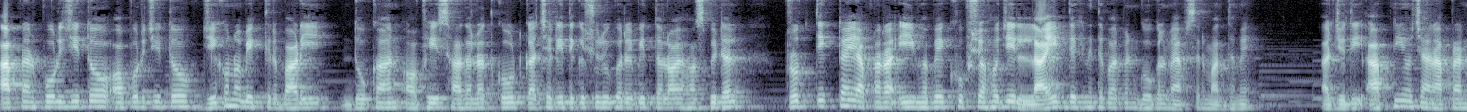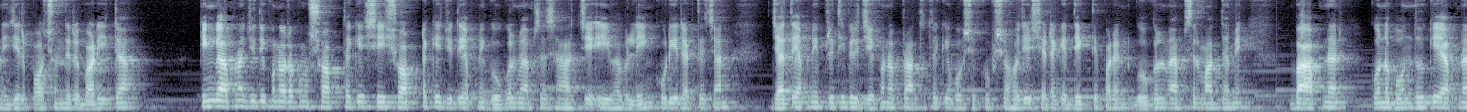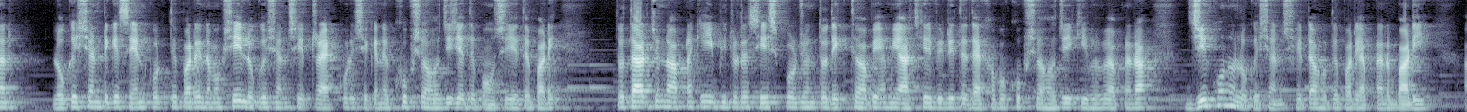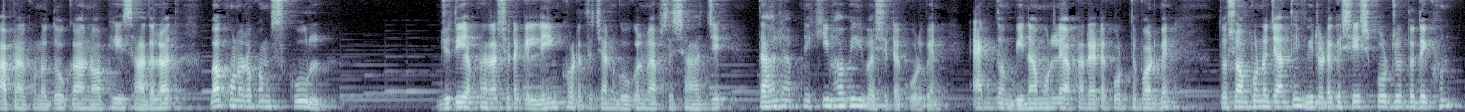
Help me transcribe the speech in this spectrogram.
আপনার পরিচিত, অপরিচিত যে কোনো ব্যক্তির বাড়ি, দোকান, অফিস, আদালত, কোর্ট, কাছারি থেকে শুরু করে বিদ্যালয়, হসপিটাল, প্রত্যেকটাই আপনারা এইভাবে খুব সহজেই লাইভ দেখে নিতে পারবেন গুগল ম্যাপসের মাধ্যমে। আর যদি আপনিও চান আপনার নিজের পছন্দের বাড়িটা, কিংবা আপনার যদি কোনো রকম শপ থাকে, সেই শপটাকে যদি আপনি গুগল ম্যাপসের সাহায্যে এইভাবে লিঙ্ক করিয়ে রাখতে চান, যাতে আপনি পৃথিবীর যে কোনো প্রান্ত থেকে বসে খুব সহজেই সেটাকে দেখতে পারেন গুগল ম্যাপসের মাধ্যমে, বা আপনার কোনো বন্ধুকে আপনার লোকেশানটিকে সেন্ড করতে পারেন এবং সেই লোকেশান সে ট্র্যাক করে সেখানে খুব সহজেই যাতে, পৌঁছে যেতে পারে। তো তার জন্য আপনাকে এই ভিডিওটা শেষ পর্যন্ত দেখতে হবে। আমি আজকের ভিডিওতে দেখাবো খুব সহজেই কীভাবে আপনারা যে কোনো লোকেশান, সেটা হতে পারে আপনার বাড়ি, আপনার কোনো দোকান, অফিস, আদালত বা কোনো রকম স্কুল। যদি আপনারা সেটাকে লিঙ্ক করাতে চান গুগল ম্যাপসের সাহায্যে, তাহলে আপনি কীভাবেই বা সেটা করবেন? একদম বিনামূল্যে আপনারা এটা করতে পারবেন। তো সম্পূর্ণ জানতে ভিডিওটাকে শেষ পর্যন্ত দেখুন।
